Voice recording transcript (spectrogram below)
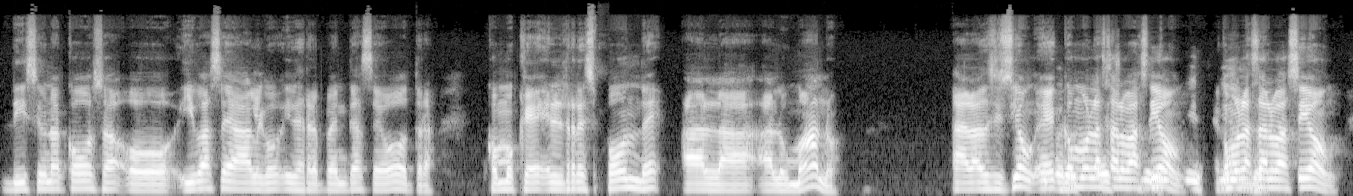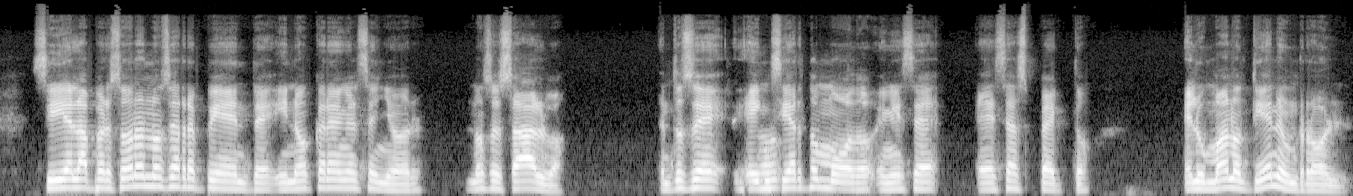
dice una cosa o iba a hacer algo y de repente hace otra. Como que él responde a la, al humano, a la decisión. Es pero como la salvación. Es como la salvación. Si la persona no se arrepiente y no cree en el Señor, no se salva. Entonces, en cierto modo, en ese, ese aspecto, el humano tiene un rol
